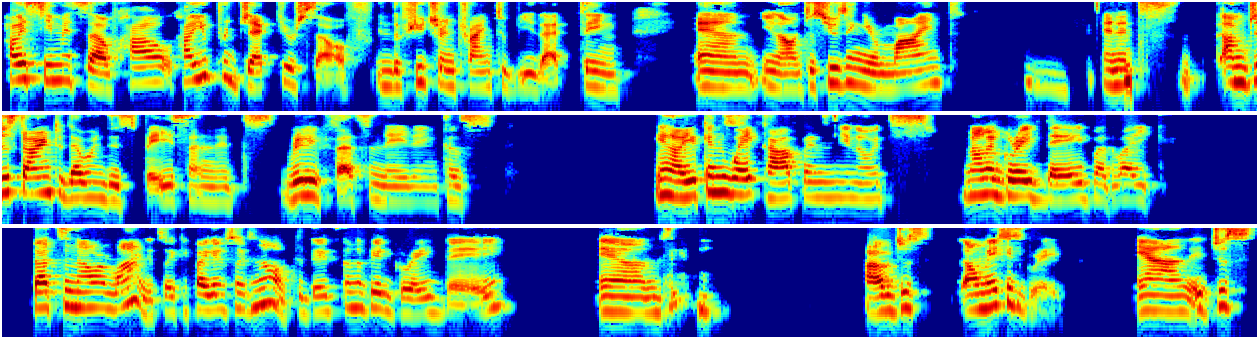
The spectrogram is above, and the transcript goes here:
how I see myself? How how you project yourself in the future and trying to be that thing, and you know just using your mind. Mm. And it's I'm just starting to dabble in this space, and it's really fascinating because you know you can wake up and you know it's not a great day, but like that's in our mind. It's like if I get like, no, today it's gonna be a great day, and I'll just I'll make it great. And it just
